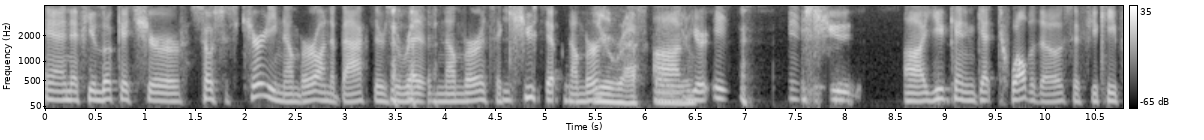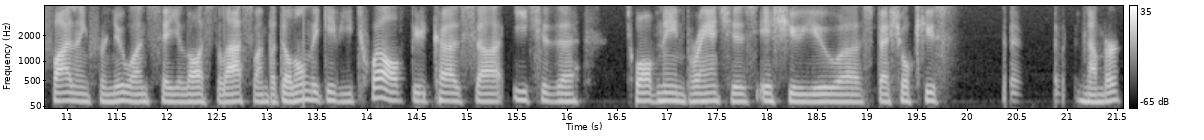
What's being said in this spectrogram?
and if you look at your Social Security number on the back, there's a red number. It's a CUSIP number. You rascal! Um, you. You're issued uh, you can get 12 of those if you keep filing for new ones. Say you lost the last one, but they'll only give you 12 because uh, each of the 12 main branches issue you a special Q number.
